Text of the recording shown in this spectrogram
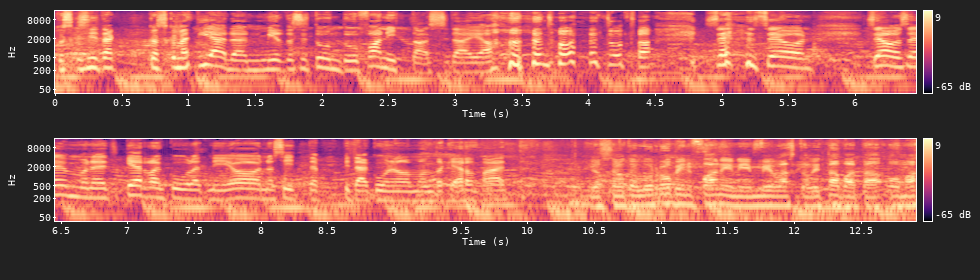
koska, sitä, koska mä tiedän, miltä se tuntuu fanittaa sitä ja tuota, se, se, on, se on semmoinen, että kerran kuulet, niin joo, no sitten pitää kuunnella monta kertaa. Että. Jos olet ollut Robin fani, niin millaista oli tavata oma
